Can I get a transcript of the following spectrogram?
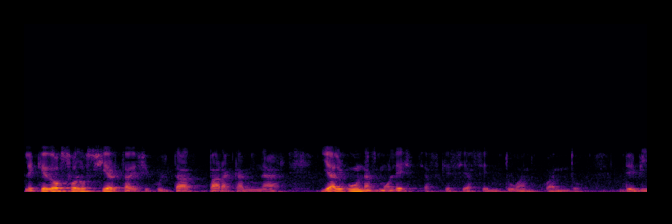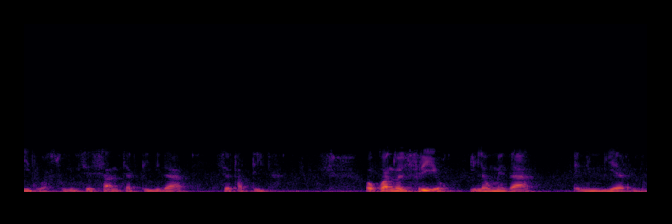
Le quedó solo cierta dificultad para caminar y algunas molestias que se acentúan cuando, debido a su incesante actividad, se fatiga, o cuando el frío y la humedad en invierno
